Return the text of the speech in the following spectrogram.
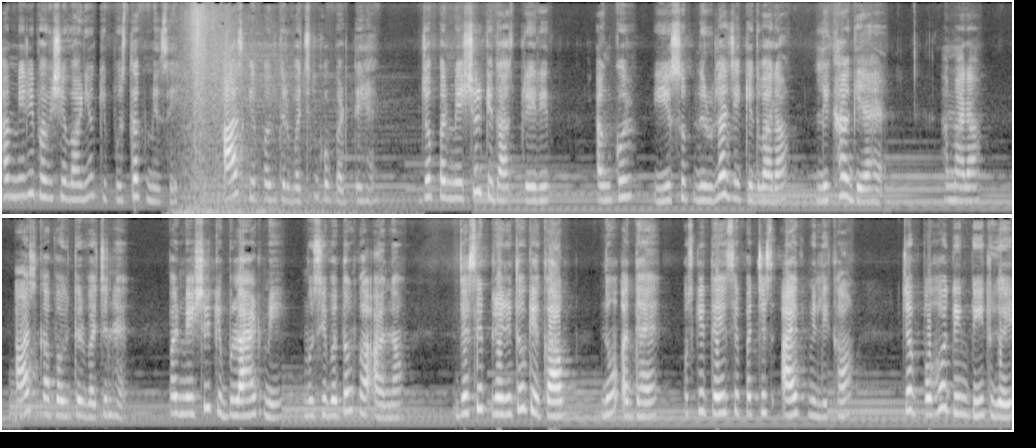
हम मेरी भविष्यवाणियों की पुस्तक में से आज के पवित्र वचन को पढ़ते हैं, जो परमेश्वर के दास प्रेरित, अंकुर यूसुफ निरुला जी के द्वारा लिखा गया है। हमारा आज का पवित्र वचन है, परमेश्वर की बुलाहट में मुसीबतों का आना, जैसे प्रेरितों के काम, नौ अध्याय, उसकी तेईस से पच्चीस आयत में लिखा, जब बहुत दिन बीत गए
